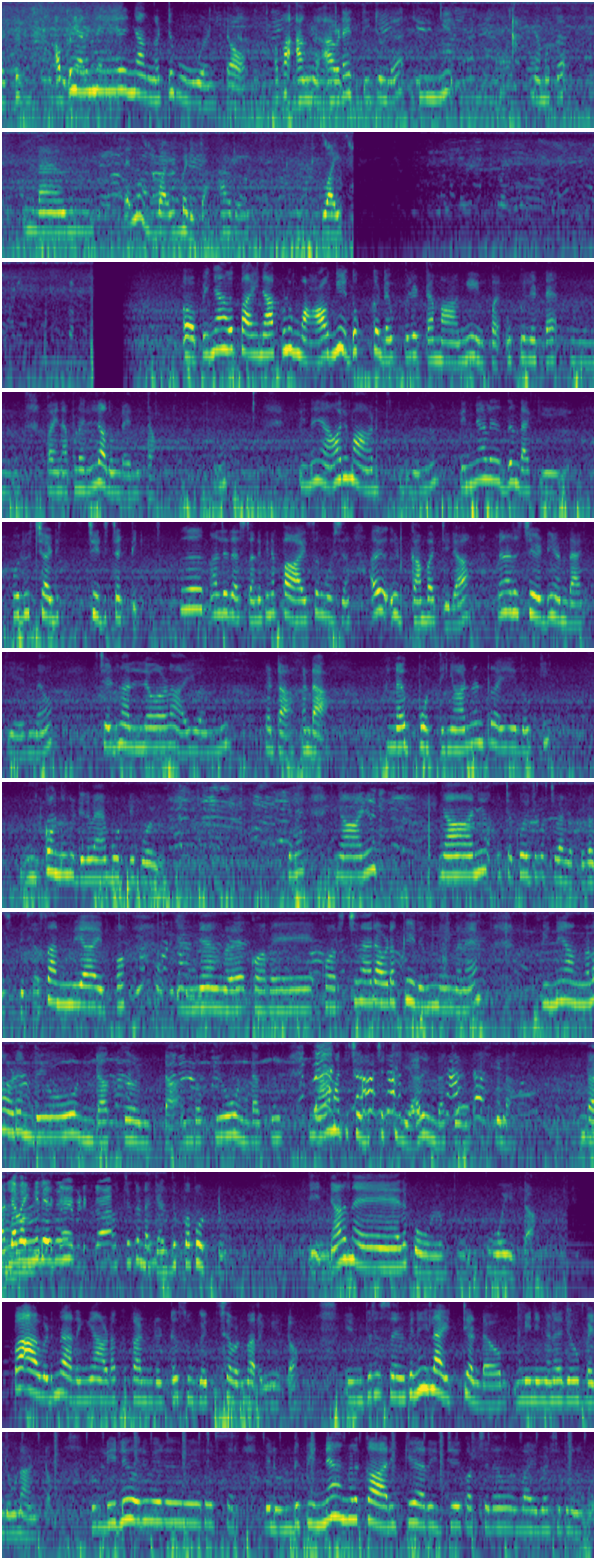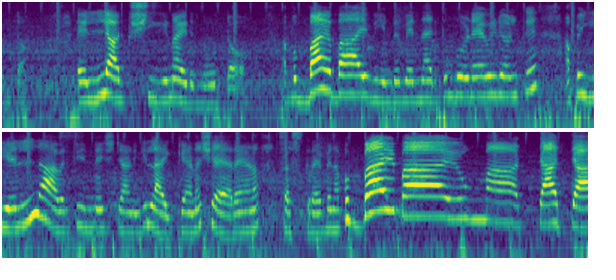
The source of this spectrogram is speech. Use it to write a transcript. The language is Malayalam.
ഉണ്ട് അപ്പോൾ ഞാൻ നേരെ ഇനി അങ്ങോട്ട് പോവാണ് കേട്ടോ അപ്പോൾ അങ്ങ് അവിടെ എത്തിയിട്ടുണ്ട്. പിന്നെ നമുക്ക് എന്ന് വൈബ് അടിക്കാം. അവിടെ വൈബ് പിന്നെ അത് പൈനാപ്പിളും മാങ്ങയും ഇതൊക്കെ ഉണ്ട്. ഉപ്പിലിട്ട മാങ്ങയും ഉപ്പിലിട്ട പൈനാപ്പിൾ എല്ലാം അതുണ്ടായിരുന്നു കേട്ടോ പിന്നെ ഞാൻ ഒരു മാങ്ങ എടുത്തിരുന്നു പിന്നെ ആൾ ഇതുണ്ടാക്കി. ഒരു ചെടി ചെടിച്ചട്ടി. നല്ല രസമുണ്ട്. പിന്നെ പായസം കുടിച്ച അത് എടുക്കാൻ പറ്റില്ല പിന്നെ അത് ചെടി ഉണ്ടാക്കിയിരുന്നു. ചെടി നല്ലോണമായി വന്ന്. കേട്ടാ? കണ്ടാ? പിന്നെ പൊട്ടി. ഞാനും ട്രൈ ചെയ്ത് നോക്കി. എനിക്കൊന്നും കിട്ടിയില്ല. വേഗം പൊട്ടിപ്പോയി പിന്നെ ഞാനും ഞാൻ ഉച്ചയ്ക്ക് പോയിട്ട് കുറച്ച് വെള്ളത്തിൽ കളിച്ചു പിന്നെ സന്ധ്യ ആയപ്പോൾ പിന്നെ ഞങ്ങളെ കുറേ കുറച്ച് നേരം അവിടെ ഒക്കെ ഇരുന്നു ഇങ്ങനെ പിന്നെ ഞങ്ങൾ അവിടെ എന്തെയോ ഉണ്ടാക്കുന്നുണ്ട എന്തൊക്കെയോ ഉണ്ടാക്കുക ഞാൻ മറ്റേ ചെടിച്ചട്ടില്ലേ അത് ഉണ്ടാക്കുന്നുണ്ട് അല്ല ഒറ്റയ്ക്ക് ഉണ്ടാക്കി ഇതിപ്പോൾ പൊട്ടു. പിന്നെ അവിടെ നേരെ പോയി പോയിട്ടാ. അപ്പൊ അവിടുന്ന് ഇറങ്ങി അവിടെ ഒക്കെ കണ്ടിട്ട് സുഖിച്ച് അവിടുന്ന് ഇറങ്ങി കേട്ടോ എന്ത് രസമാണ് പിന്നെ ഈ ലൈറ്റ് ഉണ്ടാവും പിന്നെ ഇങ്ങനെ ഒരു ബലൂണാണ് കേട്ടോ ഉള്ളിൽ ഒരു വേറെ വേറെ തരം പിന്നെ ഞങ്ങൾ കാറി കയറിയിട്ട് കുറച്ച് നേരം വൈബ് അടിച്ചിട്ട് ഇങ്ങനെ പോയിട്ടോ. എല്ലാവർക്കും ക്ഷീണമായിരുന്നു കേട്ടോ. അപ്പോൾ ബൈ ബൈ വീണ്ടും വരുന്നതായിരിക്കും കൂടെ വീഡിയോകൾക്ക്. അപ്പോൾ എല്ലാവർക്കും എന്നെ ഇഷ്ടമാണെങ്കിൽ ലൈക്ക് ചെയ്യണം ഷെയർ ചെയ്യണം സബ്സ്ക്രൈബ് ചെയ്യണം. അപ്പോൾ ബൈ ബൈ ഉമ്മ. ടാറ്റാ.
